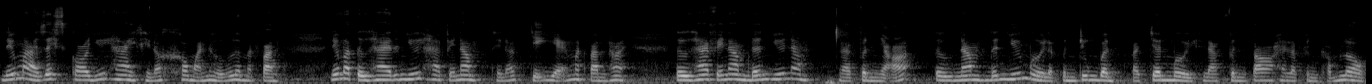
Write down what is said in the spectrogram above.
Nếu mà Z score dưới 2 thì nó không ảnh hưởng lên mạch vành. Nếu mà từ 2 đến dưới 2,5 thì nó chỉ giãn mạch vành thôi. Từ 2,5 đến dưới 5 là phình nhỏ từ 5 đến dưới 10 là phình trung bình và trên 10 là phình to hay là phình khổng lồ.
